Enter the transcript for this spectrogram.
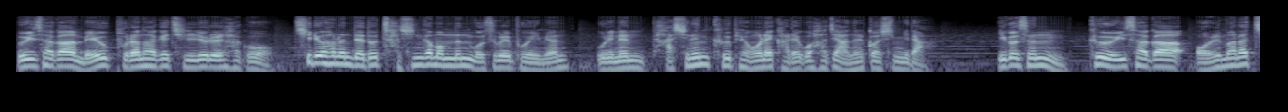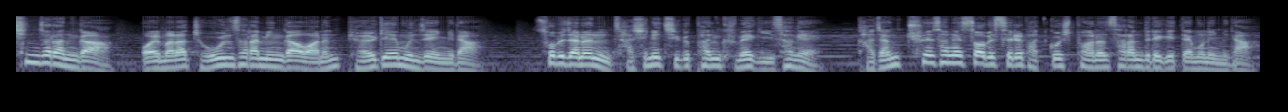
의사가 매우 불안하게 진료를 하고 치료하는데도 자신감 없는 모습을 보이면 우리는 다시는 그 병원에 가려고 하지 않을 것입니다. 이것은 그 의사가 얼마나 친절한가, 얼마나 좋은 사람인가와는 별개의 문제입니다. 소비자는 자신이 지급한 금액 이상의 가장 최상의 서비스를 받고 싶어 하는 사람들이기 때문입니다.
